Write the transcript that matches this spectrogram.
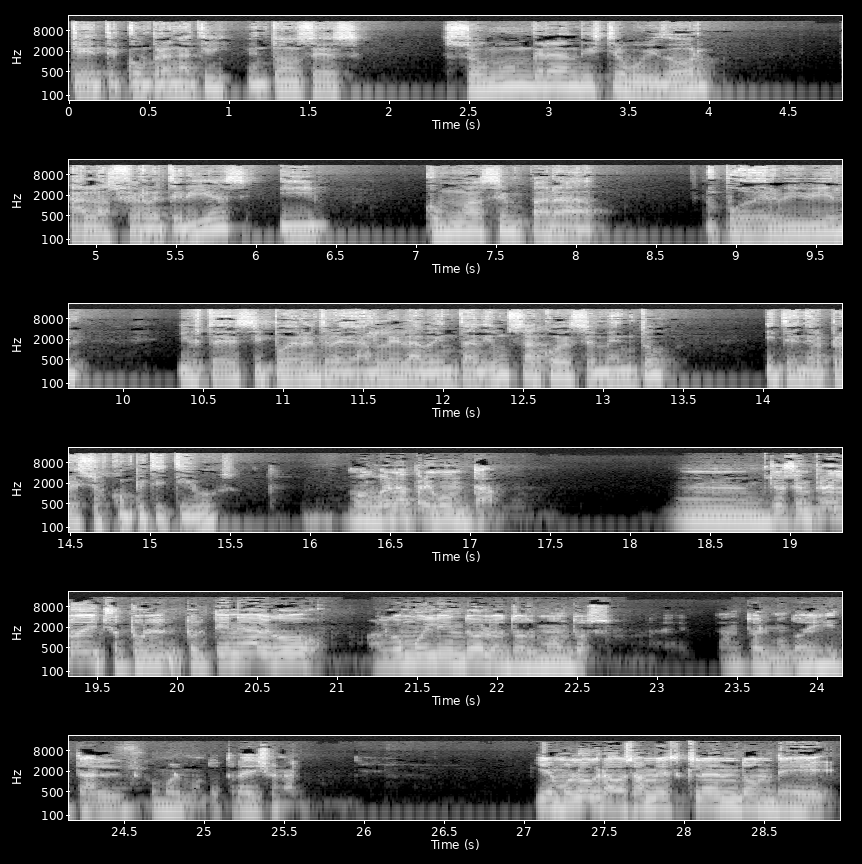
que te compran a ti. Entonces, son un gran distribuidor a las ferreterías y cómo hacen para poder vivir y ustedes sí poder entregarle la venta de un saco de cemento y tener precios competitivos? Muy buena pregunta. Mm, yo siempre lo he dicho, tú, tú tienes algo, algo muy lindo de los dos mundos, tanto el mundo digital como el mundo tradicional. Y hemos logrado esa mezcla en donde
